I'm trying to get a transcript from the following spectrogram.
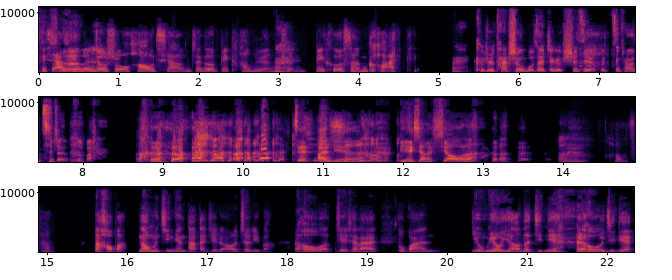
底下评论 就说好强，这个比抗原准，比核酸快。哎，可是他生活在这个世界，会经常起疹子吧？这半年别想消了。啊，好惨。那好吧，那我们今天大概就聊到这里吧。然后我接下来不管有没有阳的，今天 我们今天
